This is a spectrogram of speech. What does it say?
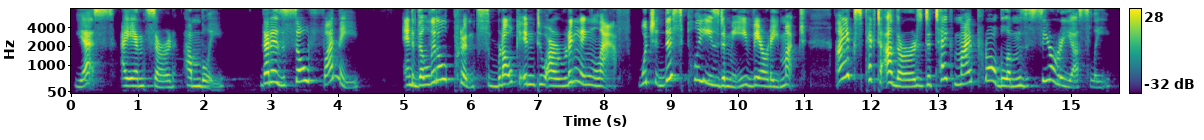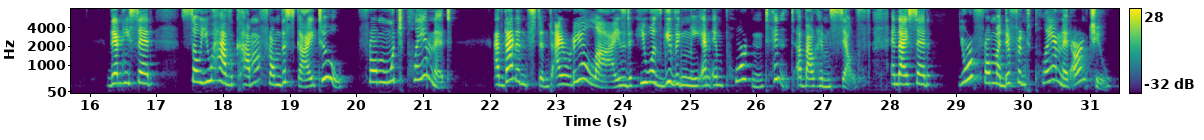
Yes, I answered humbly. That is so funny. And the little prince broke into a ringing laugh, which displeased me very much. I expect others to take my problems seriously. Then he said, So you have come from the sky too? From which planet? At that instant, I realized he was giving me an important hint about himself, and I said, You're from a different planet, aren't you?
